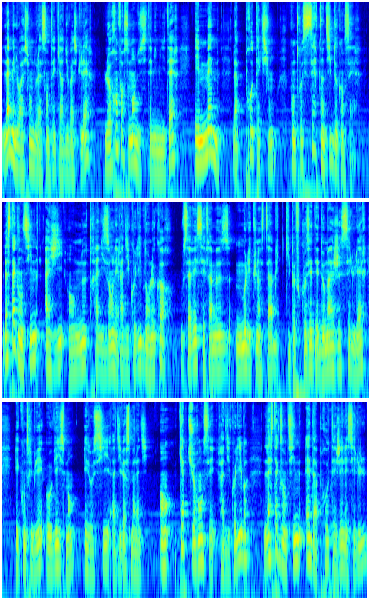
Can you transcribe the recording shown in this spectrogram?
l'amélioration de la santé cardiovasculaire, le renforcement du système immunitaire et même la protection contre certains types de cancers. La staxanthine agit en neutralisant les radicaux libres dans le corps. Vous savez, ces fameuses molécules instables qui peuvent causer des dommages cellulaires et contribuer au vieillissement et aussi à diverses maladies. En capturant ces radicaux libres, l'astaxanthine aide à protéger les cellules,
